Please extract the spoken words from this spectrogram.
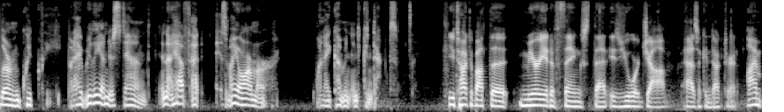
learn quickly, but I really understand. And I have that as my armor when I come in and conduct. You talk about the myriad of things that is your job as a conductor. And I'm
